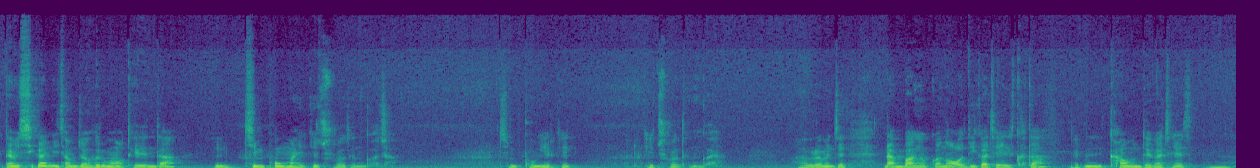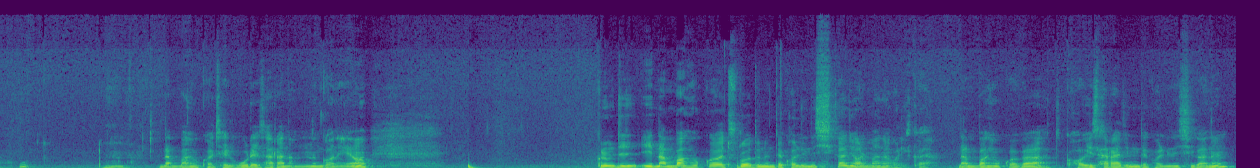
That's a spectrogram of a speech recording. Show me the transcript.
그다음에 시간이 점점 흐르면 어떻게 된다? 이 진폭만 이렇게 줄어드는 거죠. 진폭이 이렇게 이렇게 줄어드는 거야. 아, 그러면 이제 난방 효과는 어디가 제일 크다? 가운데가 제일 음, 난방 효과 제일 오래 살아남는 거네요. 그럼 이제 이 난방 효과가 줄어드는데 걸리는 시간이 얼마나 걸릴까요? 난방 효과가 거의 사라지는데 걸리는 시간은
